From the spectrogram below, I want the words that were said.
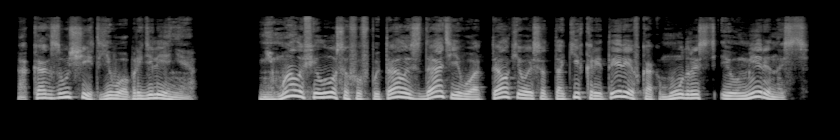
А как звучит его определение? Немало философов пыталось дать его, отталкиваясь от таких критериев, как мудрость и умеренность.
